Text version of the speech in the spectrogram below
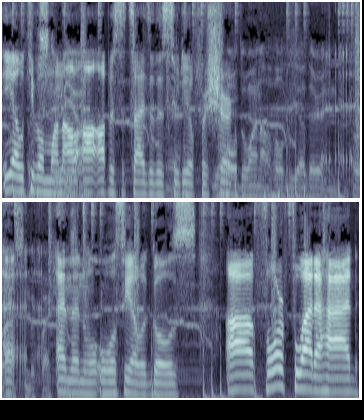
Yeah, we'll keep the them on studio. o- o- opposite sides of the studio for You sure. hold one, I'll hold the other, and we'll ask them the questions. and then we'll, we'll see how it goes. Uh, for Fuad Ahad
